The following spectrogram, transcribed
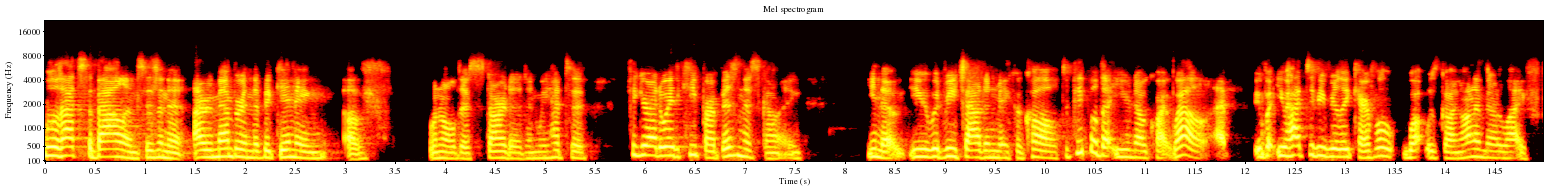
well, that's the balance, isn't it? I remember in the beginning of when all this started, and we had to figure out a way to keep our business going. You know, you would reach out and make a call to people that you know quite well, but you had to be really careful what was going on in their life.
